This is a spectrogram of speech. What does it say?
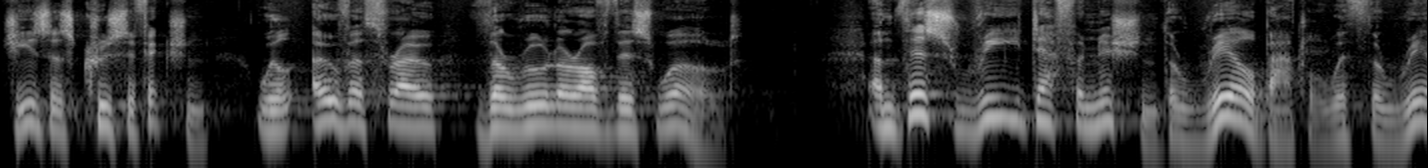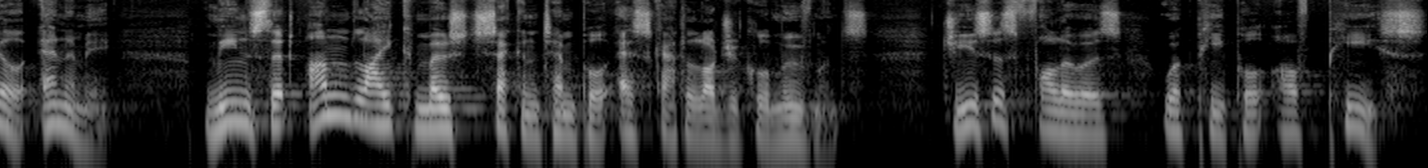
Jesus' crucifixion will overthrow the ruler of this world. And this redefinition, the real battle with the real enemy, means that unlike most Second Temple eschatological movements, Jesus' followers were people of peace.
